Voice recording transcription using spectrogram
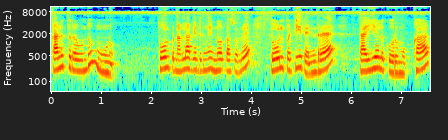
கழுத்து ரவுண்டு மூணு. தோல் நல்லா கேட்டுக்கங்க இன்னொருக்கா சொல்கிறேன் தோள்பட்டி ரெண்டரை தையலுக்கு ஒரு முக்கால்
